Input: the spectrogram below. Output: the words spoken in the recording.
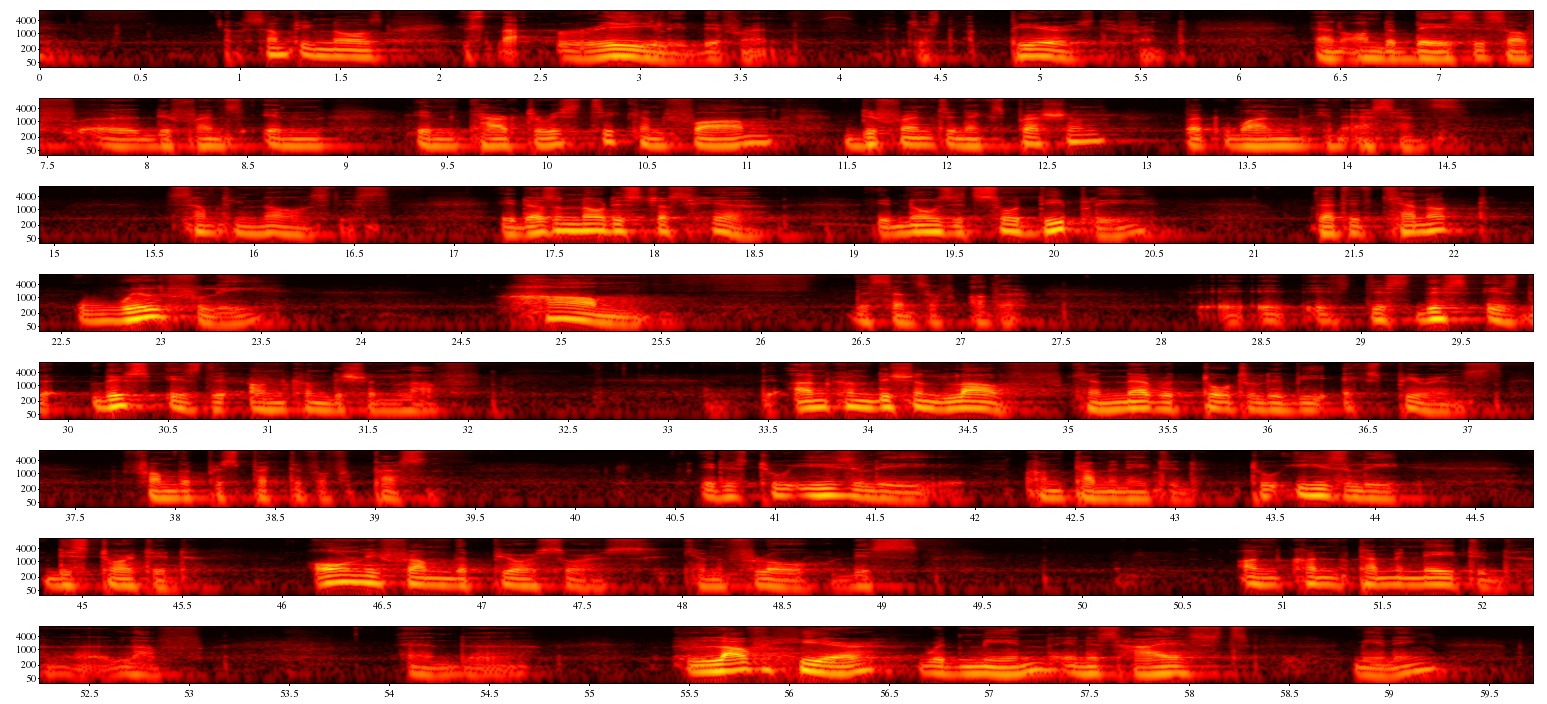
Because something knows it's not really different, just appears different. And on the basis of uh, difference in, in characteristic and form, different in expression, but one in essence. Something knows this. It doesn't know this just here, it knows it so deeply that it cannot willfully harm the sense of other. It, it, this, is the, this is the unconditioned love. Unconditioned love can never totally be experienced from the perspective of a person. It is too easily contaminated, too easily distorted. Only from the pure source can flow this uncontaminated uh, love. And uh, love here would mean, in its highest meaning,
